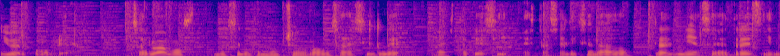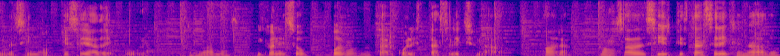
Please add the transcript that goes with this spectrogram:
y ver cómo queda salvamos no se nota mucho vamos a decirle a esto que si está seleccionado la línea sea de 3 y sino que sea de 1 salvamos y con eso podemos notar cuál está seleccionado ahora vamos a decir que está seleccionado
